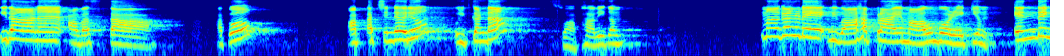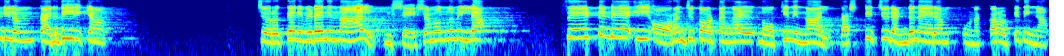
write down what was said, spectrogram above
ഇതാണ് അവസ്ഥ. അപ്പോ അച്ഛന്റെ ഒരു ഉത്കണ്ഠ സ്വാഭാവികം. മകളുടെ വിവാഹപ്രായമാവുമ്പോഴേക്കും എന്തെങ്കിലും കരുതിയിരിക്കണം. ചെറുക്കൻ ഇവിടെ നിന്നാൽ വിശേഷമൊന്നുമില്ല. സേട്ടിന്റെ ഈ ഓറഞ്ച് തോട്ടങ്ങൾ നോക്കി നിന്നാൽ കഷ്ടിച്ചു രണ്ടു നേരം ഉണക്കറൊട്ടി തിന്നാം.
